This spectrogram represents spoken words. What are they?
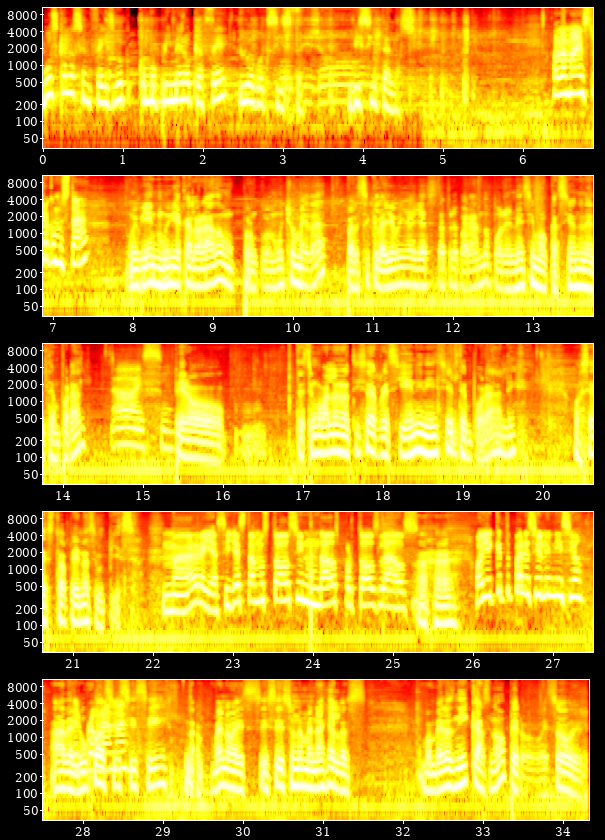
Búscalos en Facebook como Primero Café, luego Existo. Visítalos. Hola maestro, ¿cómo está? Muy bien, muy acalorado, por- con mucha humedad. Parece que la lluvia ya se está preparando por enésima ocasión en el temporal. Ay, sí. Pero mm, te tengo mala noticia, recién inicia el temporal, ¿eh? O sea, esto apenas empieza. Madre, y así ya estamos todos inundados por todos lados. Ajá. Oye, ¿qué te pareció el inicio? Ah, de del lujo, programa? sí, sí, sí. No, bueno, es, ese es un homenaje a los bomberos nicas, ¿no? Pero eso eh,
